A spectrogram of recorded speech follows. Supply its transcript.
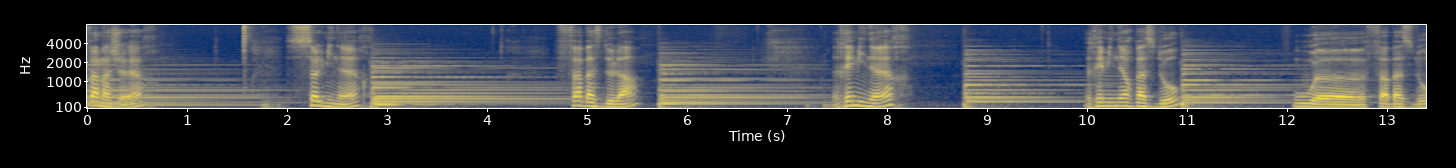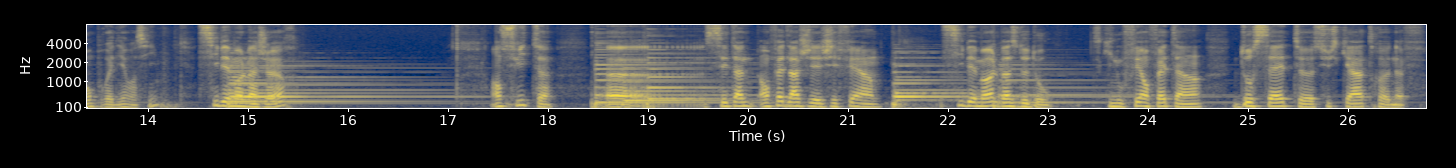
Fa majeur, Sol mineur, Fa basse de La, Ré mineur, Ré mineur basse Do, ou euh, Fa basse Do, on pourrait dire aussi, Si bémol majeur. Ensuite, euh, c'est en fait là j'ai fait un Si bémol basse de Do, ce qui nous fait en fait un Do 7 euh, sus 4 9.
